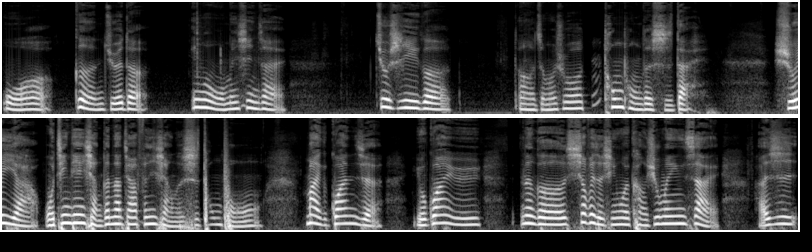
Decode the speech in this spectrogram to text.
我个人觉得，因为我们现在。就是一个，呃，怎么说通膨的时代，所以啊，我今天想跟大家分享的是通膨，卖个关子，有关于那个消费者行为 （consumer insight） 还是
